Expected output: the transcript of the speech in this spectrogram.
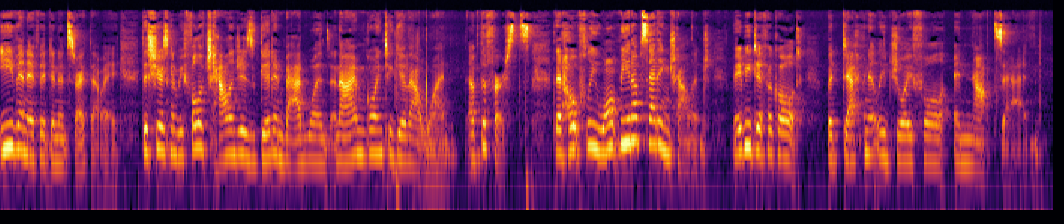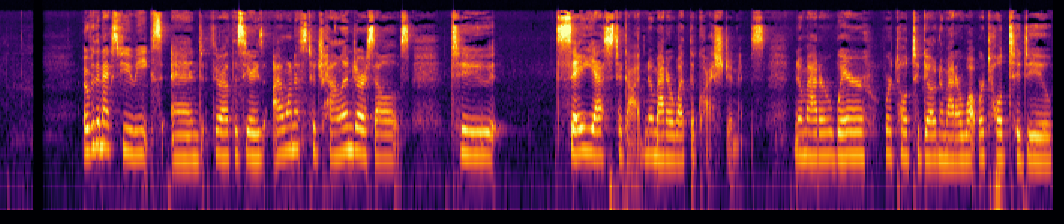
even if it didn't start that way. This year is going to be full of challenges, good and bad ones, and I'm going to give out one of the firsts that hopefully won't be an upsetting challenge. Maybe difficult, but definitely joyful and not sad. Over the next few weeks and throughout the series, I want us to challenge ourselves to say yes to God no matter what the question is, no matter where we're told to go, no matter what we're told to do,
